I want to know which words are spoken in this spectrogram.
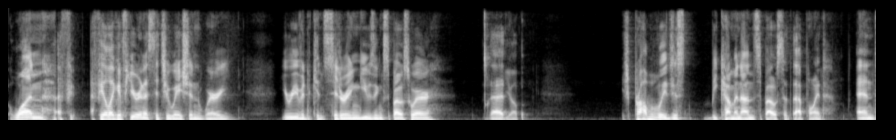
One, I fe- I feel like if you're in a situation where you're even considering using spouseware, that Yup. you should probably just become an unspouse at that point and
